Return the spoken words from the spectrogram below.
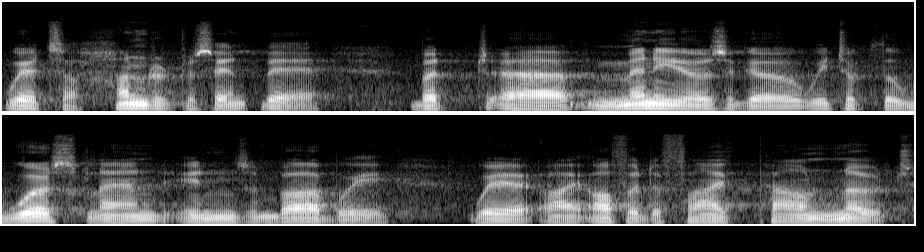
where it's 100% bare. But uh, many years ago, we took the worst land in Zimbabwe, where I offered a five pound note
